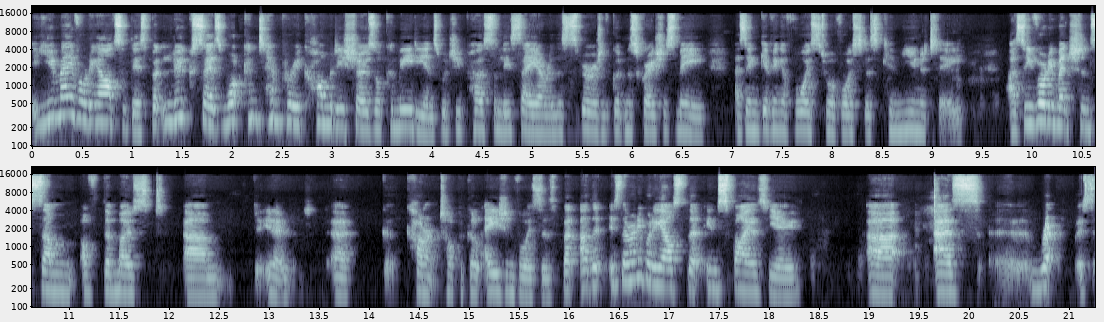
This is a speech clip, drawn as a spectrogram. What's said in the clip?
you may have already answered this, but Luke says, what contemporary comedy shows or comedians would you personally say are in the spirit of goodness gracious me, as in giving a voice to a voiceless community? Uh, so you've already mentioned some of the most, um, you know, uh, current topical Asian voices, but there, is there anybody else that inspires you uh, as uh, it's,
